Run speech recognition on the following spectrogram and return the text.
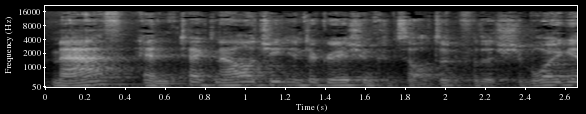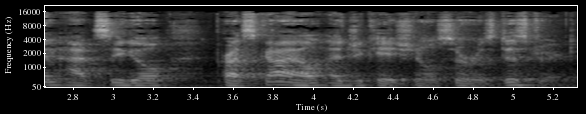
Math and Technology Integration Consultant for the Cheboygan Otsego Presque Isle Educational Service District.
